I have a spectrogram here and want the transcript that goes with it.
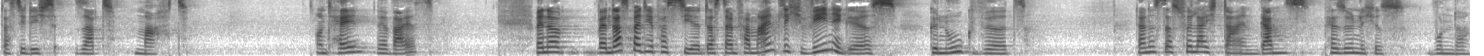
dass sie dich satt macht. Und hey, wer weiß, wenn, er, wenn das bei dir passiert, dass dein vermeintlich weniges genug wird, dann ist das vielleicht dein ganz persönliches Wunder.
